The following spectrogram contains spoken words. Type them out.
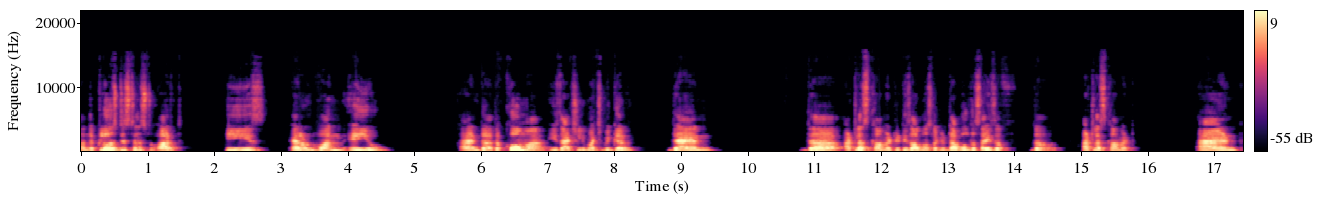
and the close distance to Earth is around 1 AU and uh, the coma is actually much bigger than the Atlas comet. It is almost like a double the size of the Atlas comet and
